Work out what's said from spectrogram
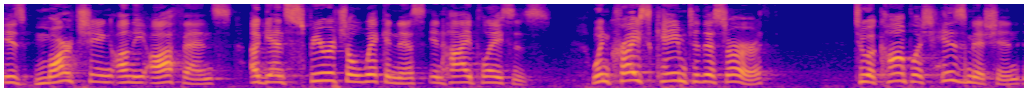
is marching on the offense against spiritual wickedness in high places. When Christ came to this earth, to accomplish his mission,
